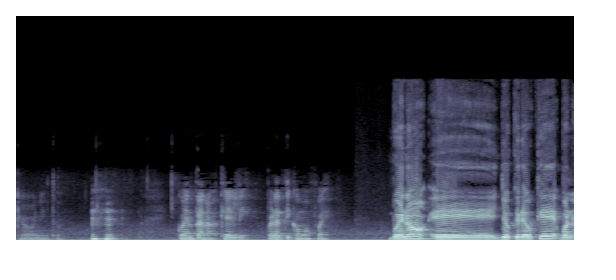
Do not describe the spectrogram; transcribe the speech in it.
Qué bonito. Cuéntanos, Kelly, ¿para ti cómo fue? Bueno, eh, yo creo que, bueno,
